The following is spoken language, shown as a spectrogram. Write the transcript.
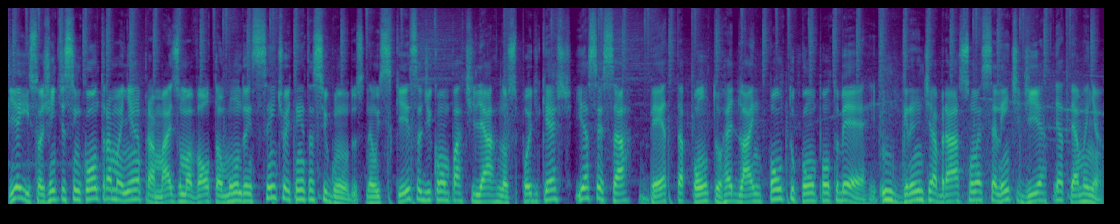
E é isso, a gente se encontra amanhã para mais uma volta ao mundo em 180 segundos. Não esqueça de compartilhar nosso podcast e acessar beta.headline.com.br. Um grande abraço, um excelente dia e até amanhã.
